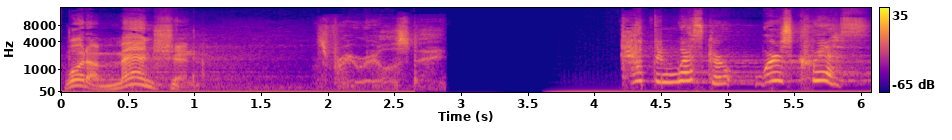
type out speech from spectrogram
What a mansion. It's free real estate. Captain Wesker, where's Chris?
